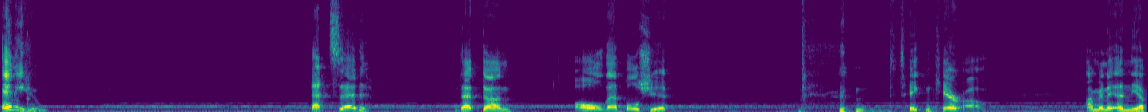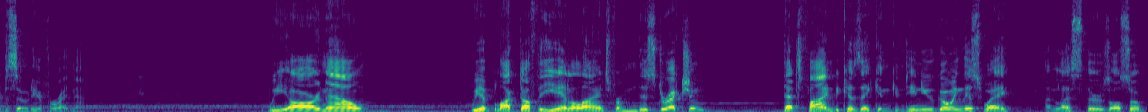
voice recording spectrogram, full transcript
Anywho, that said, that done, all that bullshit taken care of, I'm going to end the episode here for right now. We are now. We have blocked off the Yeon Alliance from this direction. That's fine because they can continue going this way, unless there's also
